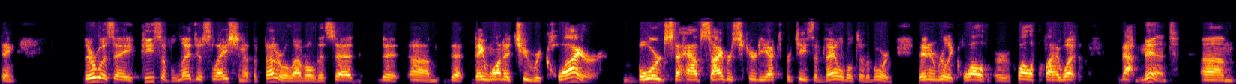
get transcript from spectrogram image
think, there was a piece of legislation at the federal level that said that um, that they wanted to require boards to have cybersecurity expertise available to the board. They didn't really qualify or qualify what that meant, um,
